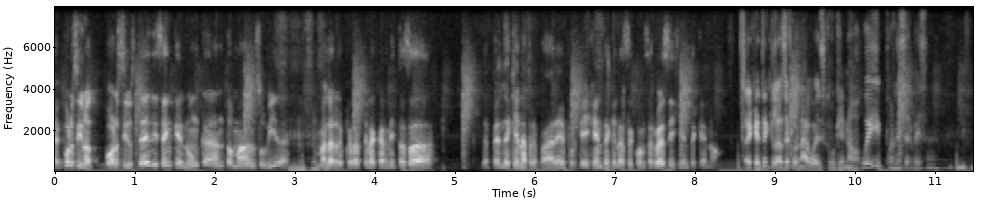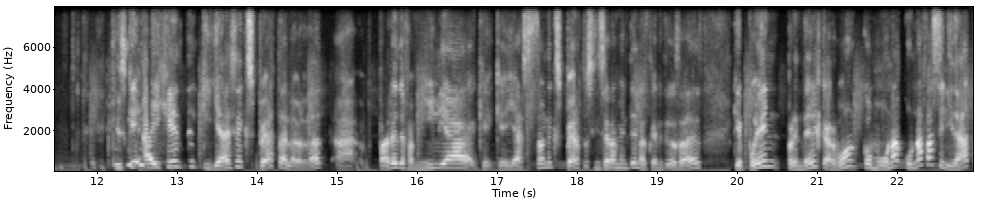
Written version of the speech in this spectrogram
Ay, por si no, por si ustedes dicen que nunca han tomado en su vida. Nomás les recuerdo que la carnita asada depende de quién la prepare, porque hay gente que la hace con cerveza y gente que no. Hay gente que lo hace con agua y es como que no, güey, ponle cerveza. Es que hay gente que ya es experta, la verdad. Ah, padres de familia que, que ya son expertos, sinceramente, en las carnitas asadas, que pueden prender el carbón como una, con una facilidad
